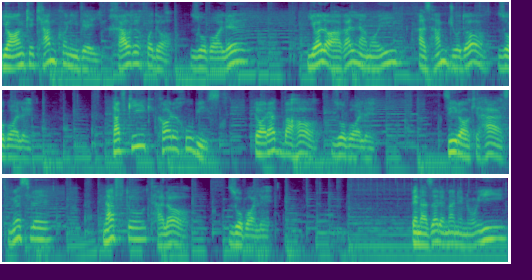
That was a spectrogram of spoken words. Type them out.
یا آنکه کم کنید ای خلق خدا زباله یا لااقل نمایید از هم جدا زباله. تفکیک کار خوبی است. دارد بها زباله زیرا که هست مثل نفت و طلا زباله. به نظر من نوعی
